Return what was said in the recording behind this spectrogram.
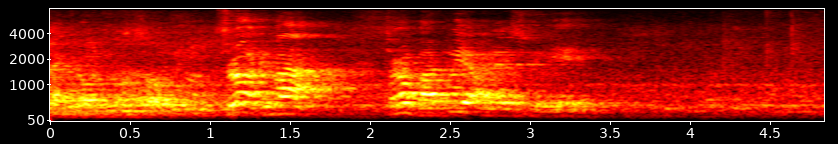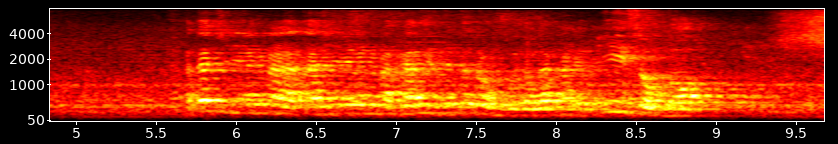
အဲ့တော့လူဇော်ဆိုတော့ဒီမှာကျွန်တော်ဗာတွေ့ရလဲဆိုရင်အသက်ရှင်နေတာတန်ရှင်နေတာခါလေးတက်တော့ဘုရားကလည်းပြည့်စုံတော့ရ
